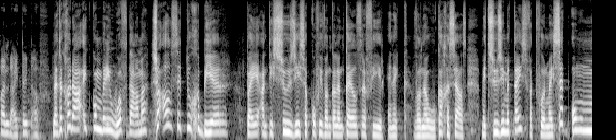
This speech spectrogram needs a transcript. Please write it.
van daai tyd af. Laat ek gou daar uitkom by die hoofdame. So als dit toe gebeur by Auntie Susie se koffiewinkel in Kuilsrivier en ek wil nou hoeka gesels met Susie Matthys wat voor my sit om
